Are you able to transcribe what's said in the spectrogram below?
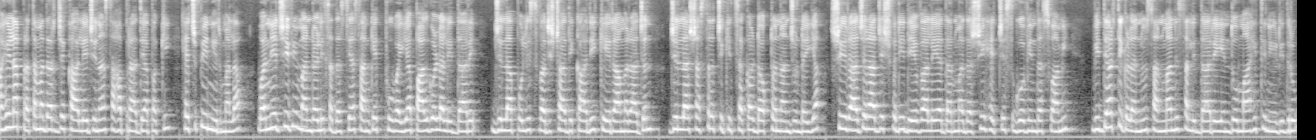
ಮಹಿಳಾ ಪ್ರಥಮ ದರ್ಜೆ ಕಾಲೇಜಿನ ಸಹ ಪ್ರಾಧ್ಯಾಪಕಿ ಎಚ್ ಪಿ ನಿರ್ಮಲಾ, ವನ್ಯಜೀವಿ ಮಂಡಳಿ ಸದಸ್ಯ ಸಂಕೇತ್ ಪೂವಯ್ಯ ಪಾಲ್ಗೊಳ್ಳಲಿದ್ದಾರೆ. ಜಿಲ್ಲಾ ಪೊಲೀಸ್ ವರಿಷ್ಠಾಧಿಕಾರಿ ಕೆ ರಾಮರಾಜನ್, ಜಿಲ್ಲಾ ಶಸ್ತ್ರಚಿಕಿತ್ಸಕ ಡಾಕ್ಟರ್ ನಂಜುಂಡಯ್ಯ, ಶ್ರೀ ರಾಜರಾಜೇಶ್ವರಿ ದೇವಾಲಯ ಧರ್ಮದರ್ಶಿ ಎಚ್ ಎಸ್ ಗೋವಿಂದಸ್ವಾಮಿ ವಿದ್ಯಾರ್ಥಿಗಳನ್ನು ಸನ್ಮಾನಿಸಲಿದ್ದಾರೆ ಎಂದು ಮಾಹಿತಿ ನೀಡಿದರು.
